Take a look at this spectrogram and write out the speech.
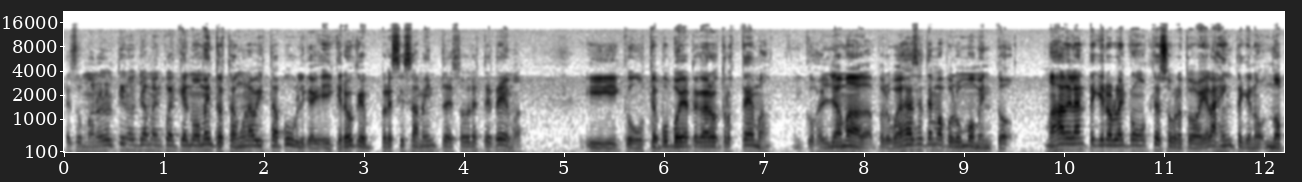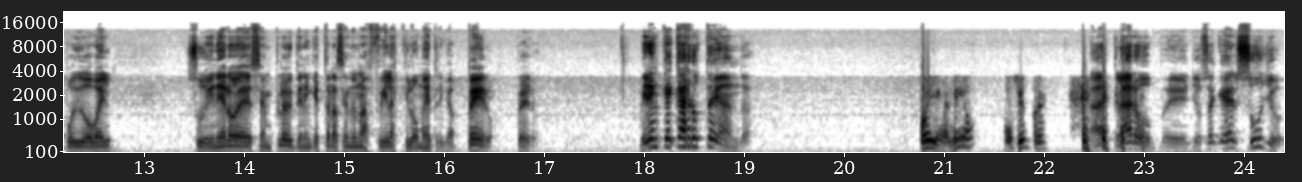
Jesús Manuel Ortiz nos llama en cualquier momento, está en una vista pública y creo que precisamente sobre este tema. Y con usted pues voy a tocar otros temas y coger llamadas, pero voy a dejar ese tema por un momento. Más adelante quiero hablar con usted sobre todavía la gente que no, no ha podido ver su dinero de desempleo y tienen que estar haciendo unas filas kilométricas. Pero, pero, miren qué carro usted anda. Oye, en el mío, como siempre. Ah, claro, eh, yo sé que es el suyo.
